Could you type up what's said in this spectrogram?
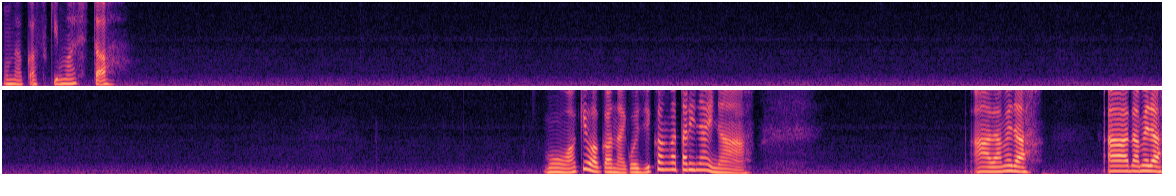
お腹すきました。もうわけわかんない。これ時間が足りないな。ああ、ダメだ。ああ、ダメだ。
